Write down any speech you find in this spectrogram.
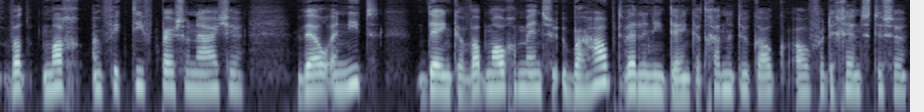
wat mag een fictief personage wel en niet denken? Wat mogen mensen überhaupt wel en niet denken? Het gaat natuurlijk ook over de grens tussen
